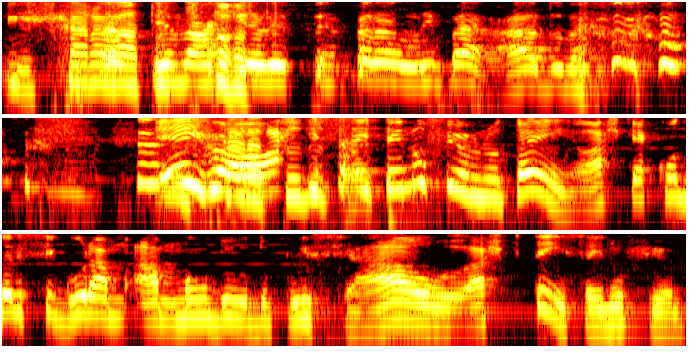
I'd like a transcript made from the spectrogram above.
E os caras lá tudo. Naquele tempo era liberado, né? Ei, João, eu acho tudo... que isso aí tem no filme, não tem? Eu acho que é quando ele segura a, a mão do, do policial. Eu acho que tem isso aí no filme.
